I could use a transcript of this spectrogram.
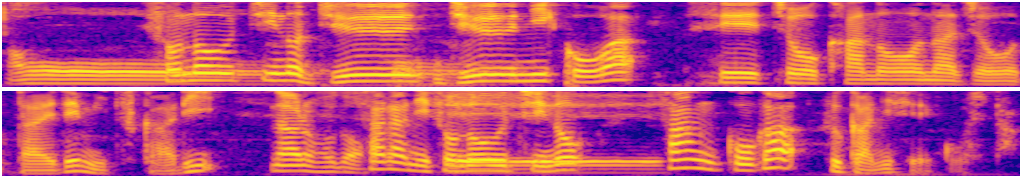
そのうちの10 12個は成長可能な状態で見つかり、なるほど。さらにそのうちのへー3個が孵化に成功した。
